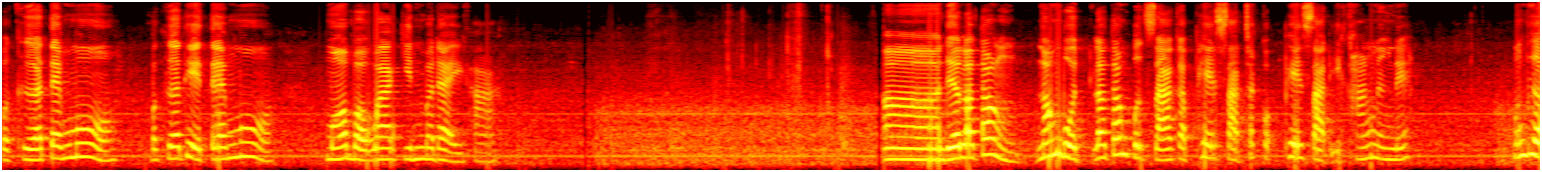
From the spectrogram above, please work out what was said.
บักเขือแตงโมบักเขือเทศแตงโมหมอบอกว่ากินบ่ได้ค่ะ เอ่อ เดี๋ยวเราต้องน้องบุตรเราต้องปรึกษากับเภสัชเภสัชอีกครั้งหนึ่งเด้บางเทื่อ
